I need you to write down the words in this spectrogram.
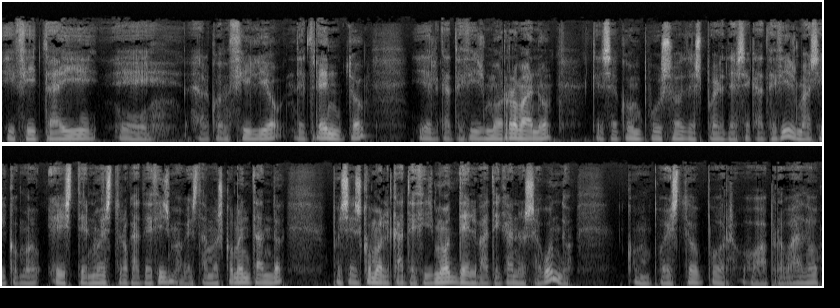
Y cita ahí eh, al concilio de Trento y el catecismo romano que se compuso después de ese catecismo, así como este nuestro catecismo que estamos comentando, pues es como el catecismo del Vaticano II, compuesto por, o aprobado,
